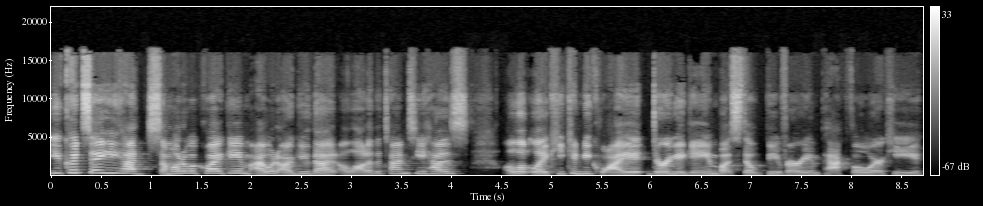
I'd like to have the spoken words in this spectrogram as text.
you could say he had somewhat of a quiet game. I would argue that a lot of the times he has a little like he can be quiet during a game but still be very impactful where he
